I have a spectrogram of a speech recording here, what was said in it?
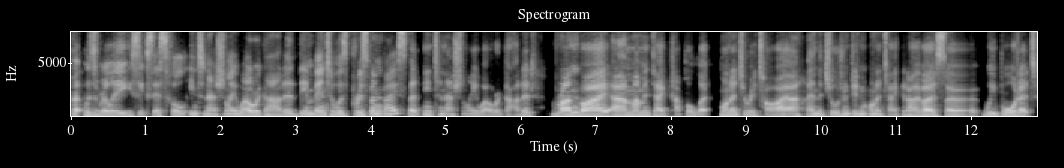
but was really successful internationally, well regarded. The inventor was Brisbane based, but internationally well regarded, run by a mum and dad couple that wanted to retire and the children didn't want to take it over. So we bought it.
